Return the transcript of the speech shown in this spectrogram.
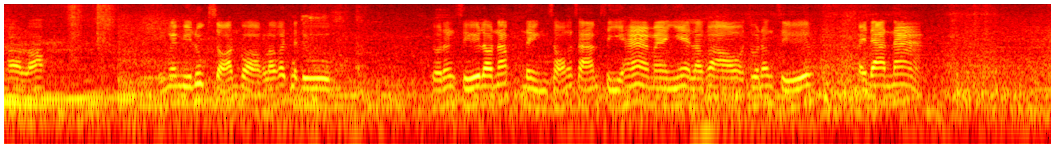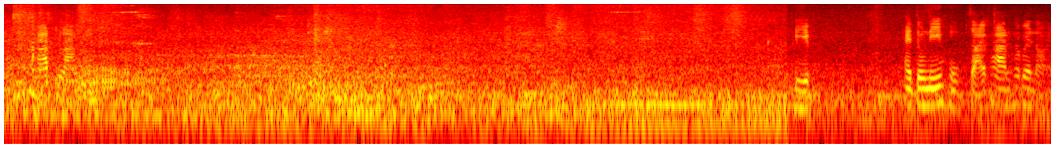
เข้าล็อกถึงไม่มีลูกศรบอกเราก็จะดูตัวหนังสือเรานับ 1 2 3 4 5 มาอย่างเงี้ยเราก็เอาตัวหนังสือไปด้านหน้าคัดหลัง ให้ตรงนี้หุบสายพานเข้าไปหน่อย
